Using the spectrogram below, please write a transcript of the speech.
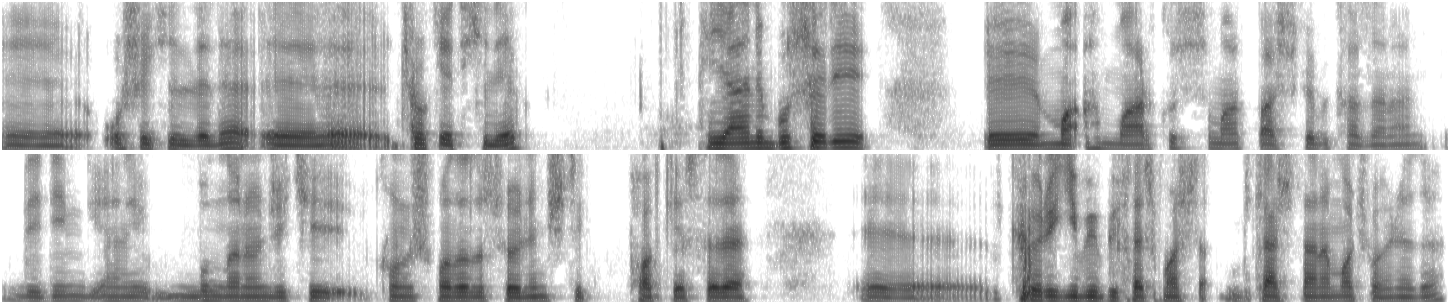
e, o şekilde de e, çok etkili. Yani bu seri e, Marcus Smart başka bir kazanan. Dediğim hani bundan önceki konuşmada da söylemiştik podcast'te de e, Curry gibi birkaç maç birkaç tane maç oynadı.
